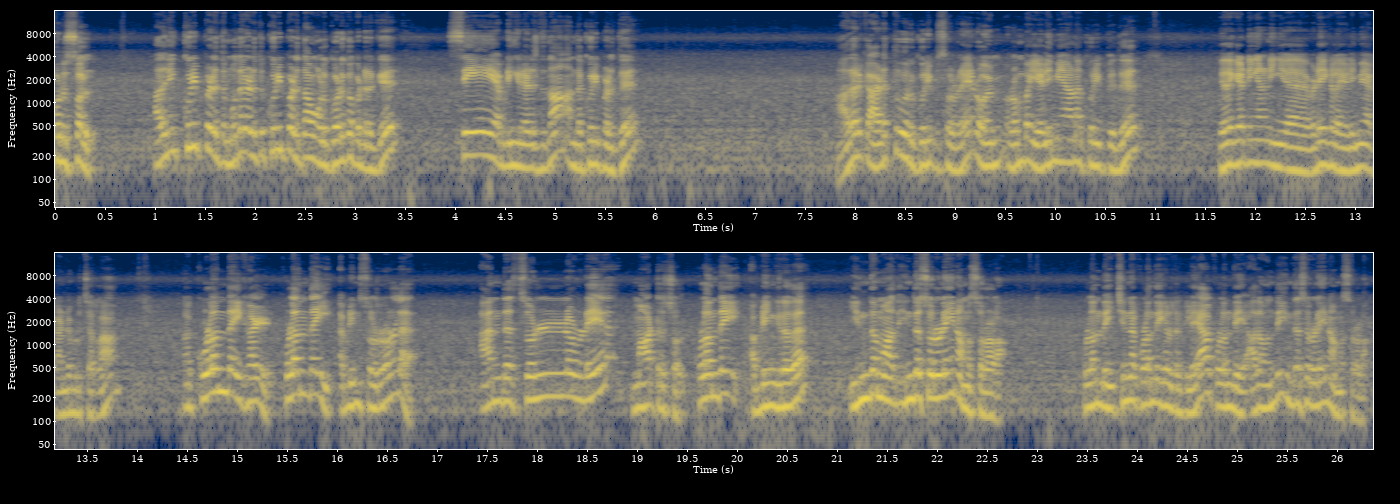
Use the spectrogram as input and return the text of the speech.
ஒரு சொல். அதுலேயும் குறிப்பெழுத்து முதல் எழுத்து குறிப்பெழுத்தாக உங்களுக்கு கொடுக்கப்பட்டிருக்கு. சே அப்படிங்கிற எழுத்து தான் அந்த குறிப்பெழுத்து. அதற்கு அடுத்து ஒரு குறிப்பு சொல்கிறேன் ரொம்ப ரொம்ப எளிமையான குறிப்பு இது. இதை கேட்டிங்கன்னா நீங்கள் விடைகளை எளிமையாக கண்டுபிடிச்சிடலாம். குழந்தைகள் குழந்தை அப்படின்னு சொல்கிறோம்ல அந்த சொல்லுடைய மாற்று சொல். குழந்தை அப்படிங்கிறத இந்த மாதிரி இந்த சொல்லையும் நம்ம சொல்லலாம். குழந்தை சின்ன குழந்தைகள் இருக்கு இல்லையா? குழந்தை. அதை வந்து இந்த சொல்லையும் நம்ம சொல்லலாம்.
